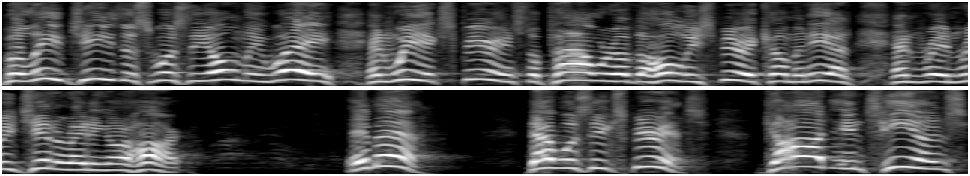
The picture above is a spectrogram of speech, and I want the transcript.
believed Jesus was the only way, and we experienced the power of the Holy Spirit coming in and re- regenerating our heart? Amen. That was the experience. God intends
